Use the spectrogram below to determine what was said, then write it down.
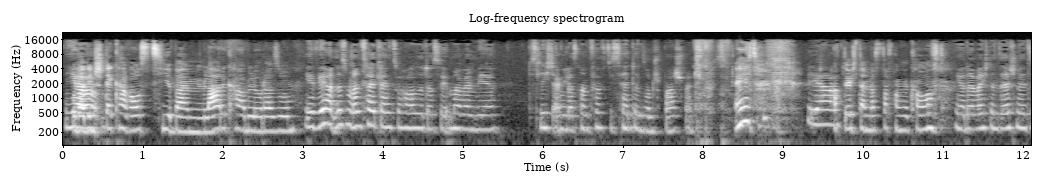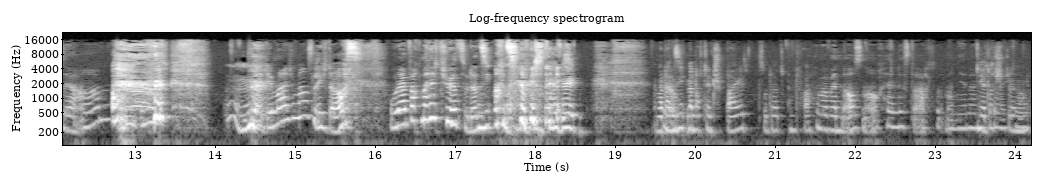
Ja. Oder den Stecker rausziehe beim Ladekabel oder so. Ja, wir hatten das mal eine Zeit lang zu Hause, dass wir immer, wenn wir das Licht angelassen haben, 50 Cent in so ein Sparschwein schmeißen. Echt? Ja. Habt ihr euch dann was davon gekauft? Ja, da war ich dann sehr schnell sehr arm. Seitdem mache ich immer das Licht aus. Oder einfach meine Tür zu, dann sieht man es nämlich nicht. Aber dann ja. sieht man doch den Spalt so da drunter. Aber wenn außen auch hell ist, da achtet man ja dann nicht Ja, das stimmt.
